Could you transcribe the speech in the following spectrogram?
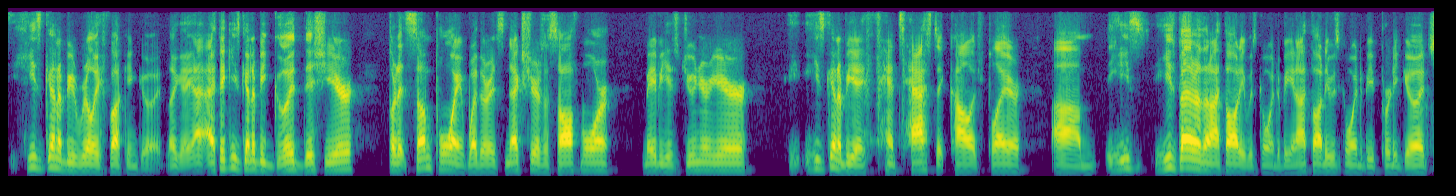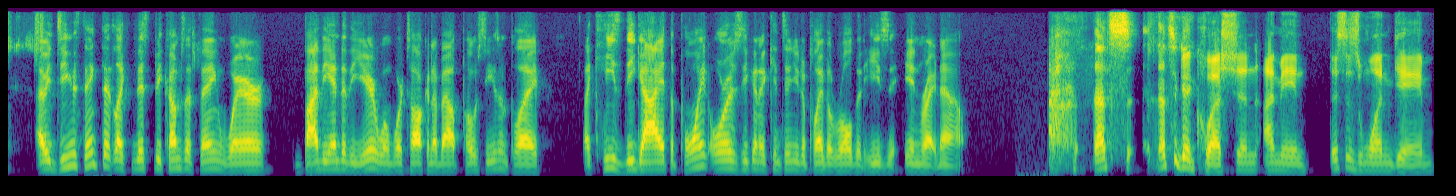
he's gonna be really fucking good. Like I, I think he's gonna be good this year, but at some point, whether it's next year as a sophomore, maybe his junior year, he's going to be a fantastic college player. Um, he's he's better than I thought he was going to be, and I thought he was going to be pretty good. I mean, do you think that like this becomes a thing where by the end of the year, when we're talking about postseason play, like he's the guy at the point, or is he going to continue to play the role that he's in right now? That's that's a good question. I mean, this is one game.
